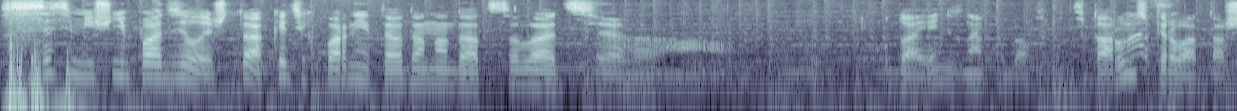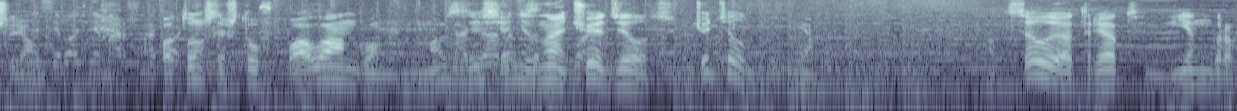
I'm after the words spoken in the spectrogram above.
С этим ничего не поделаешь. Так, этих парней тогда надо отсылать... э, Куда? Я не знаю куда. Вторую Марш! сперва отошлем. А потом, если что, в Палангу. Но здесь я не знаю, что я делать. Что делать, друзья? Вот Целый отряд венгров.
